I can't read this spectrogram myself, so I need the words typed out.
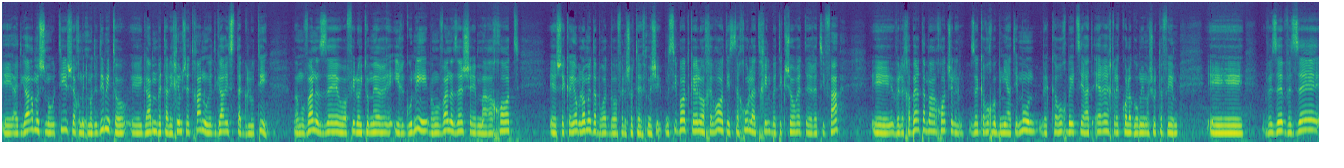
האתגר המשמעותי שאנחנו מתמודדים איתו, גם בתהליכים שהתחלנו, הוא אתגר הסתגלותי. במובן הזה, או אפילו הייתי אומר ארגוני, במובן הזה שמערכות אה, שכיום לא מדברות באופן שוטף, מסיבות כאלו או אחרות יצטרכו להתחיל בתקשורת אה, רציפה אה, ולחבר את המערכות שלהם. זה כרוך בבניית אמון, כרוך ביצירת ערך לכל הגורמים השותפים וזה, וזה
